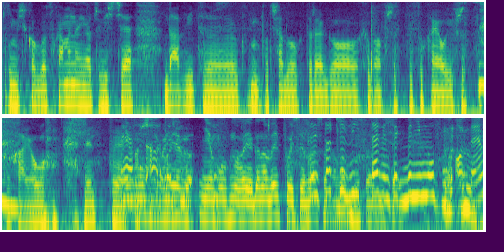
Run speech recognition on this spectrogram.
kimś, kogo słuchamy. No i oczywiście Dawid e, Podsiadło, którego chyba wszyscy słuchają i wszyscy kochają, więc to Ja jakoś no, nie będzie... jego, nie mówmy o jego nowej płycie. To jest oczywiste, więc jakby nie mówmy o tym.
